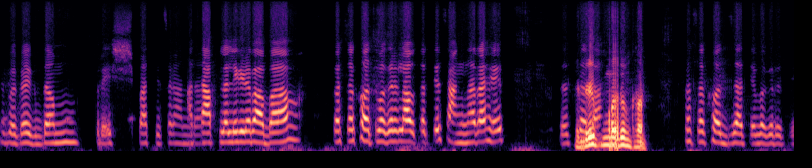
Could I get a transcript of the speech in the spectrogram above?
हे बघा एकदम फ्रेश पातीचा कांदा. आता आपल्याला इकडे बाबा कसं खत वगैरे लावतात ते सांगणार आहेत. तर चला, ड्रिप मधून खत. कसं खत जाते वगैरे ते.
